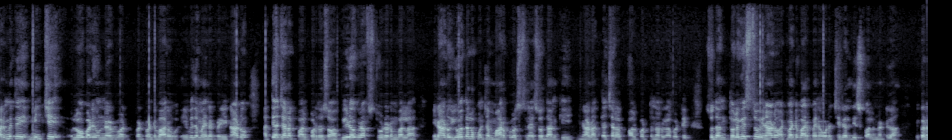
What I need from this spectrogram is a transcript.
పరిమితి మించి లోబడి ఉన్నటువంటి వారు ఏ విధమైనటువంటి ఈనాడు అత్యాచారాలకు పాల్పడుతూ సో ఆ వీడియోగ్రాఫ్స్ చూడడం వల్ల ఈనాడు యువతలో కొంచెం మార్పులు వస్తున్నాయి. సో దానికి ఈనాడు అత్యాచారాలకు పాల్పడుతున్నారు కాబట్టి సో దాన్ని తొలగిస్తూ ఈనాడు అటువంటి వారిపైన కూడా చర్యలు తీసుకోవాలన్నట్టుగా ఇక్కడ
